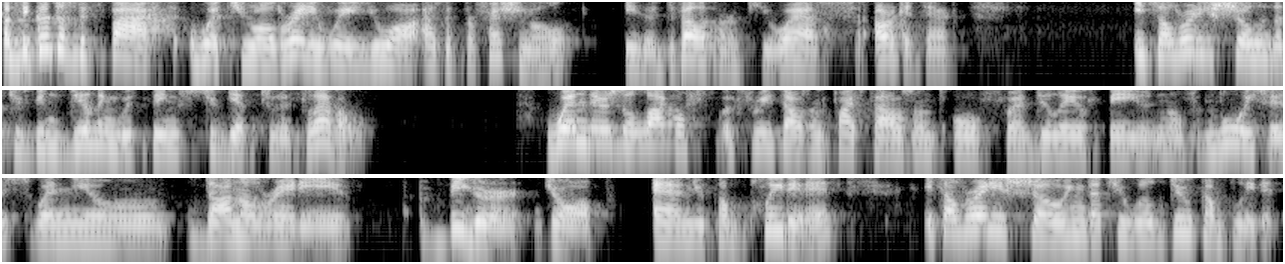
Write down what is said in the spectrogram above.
But because of the fact what you already where you are as a professional, either developer, QS, architect, it's already shown that you've been dealing with things to get to this level. When there's a lack of 3,000, 5,000 of uh, delay of paying of invoices, when you done already bigger job and you completed it, it's already showing that you will do complete it.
